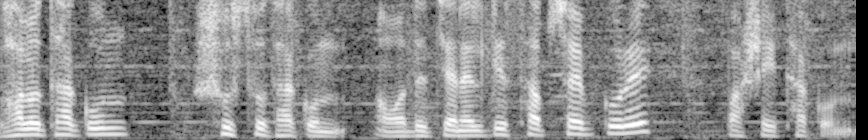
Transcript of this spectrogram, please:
ভালো থাকুন, সুস্থ থাকুন। আমাদের চ্যানেলটি সাবস্ক্রাইব করে পাশেই থাকুন।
